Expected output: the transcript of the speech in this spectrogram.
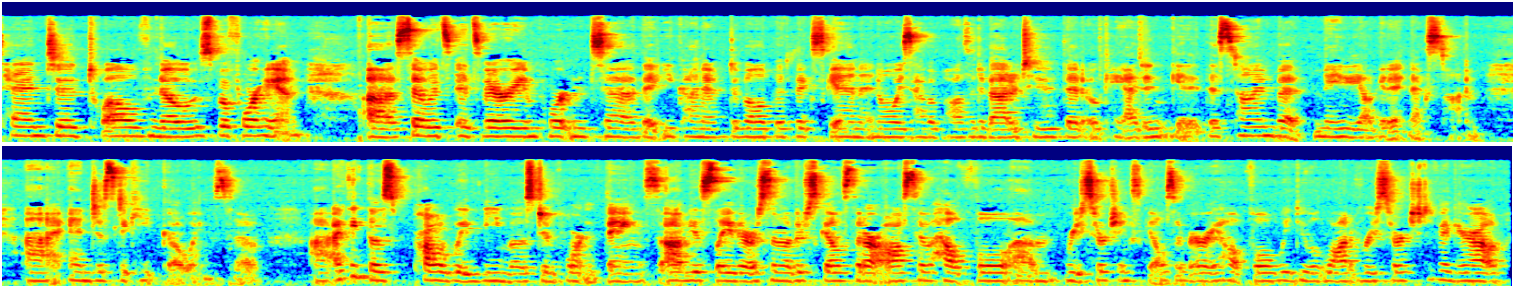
10 to 12 no's beforehand. Uh, so it's, it's very important uh, that you kind of develop a thick skin and always have a positive attitude that, okay, I didn't get it this time, but maybe I'll get it next time. Uh, and just to keep going. So uh, I think those probably the most important things. Obviously, there are some other skills that are also helpful. Um, researching skills are very helpful. We do a lot of research to figure out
